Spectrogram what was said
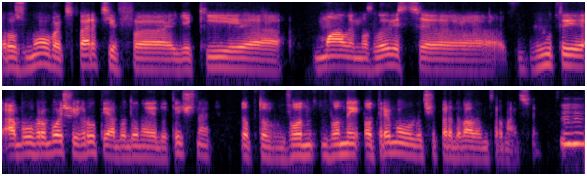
розмов експертів, е, які е, мали можливість е, бути або в робочій групі, або до неї дотичною. Тобто вони отримували чи передавали інформацію. Угу.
